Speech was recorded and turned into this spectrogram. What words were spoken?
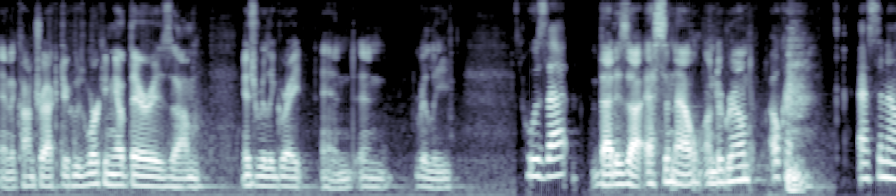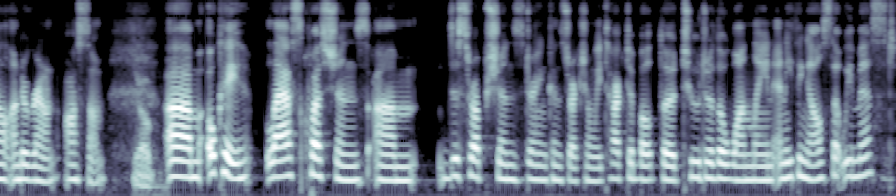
And the contractor who's working out there is um, is really great and and really Who is that? that is uh, S&L Underground. Okay. S&L Underground. Awesome. Yep. Um, okay, last questions. Um, disruptions during construction. We talked about the two to the one lane. Anything else that we missed?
